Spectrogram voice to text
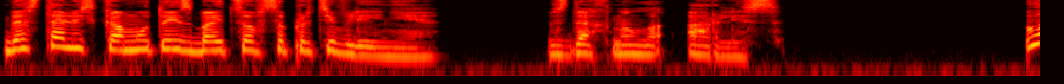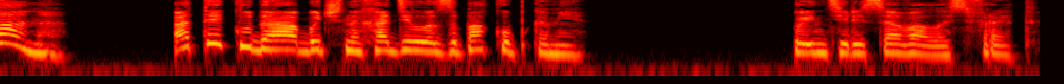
достались кому-то из бойцов сопротивления, вздохнула Арлис. Лана, а ты куда обычно ходила за покупками? поинтересовалась Фред.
